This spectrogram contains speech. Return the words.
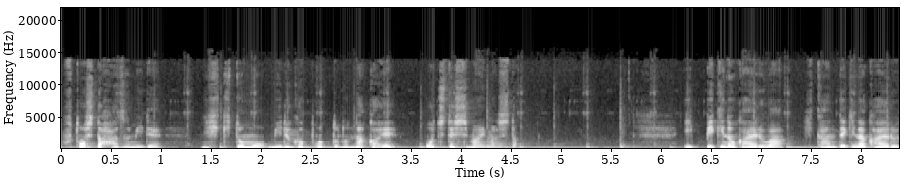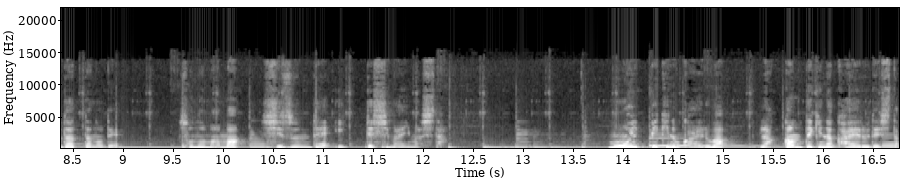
ふとした弾みで2匹ともミルクポットの中へ落ちてしまいました。1匹のカエルは悲観的なカエルだったのでそのまま沈んでいってしまいました。もう1匹のカエルは楽観的なカエルでした。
